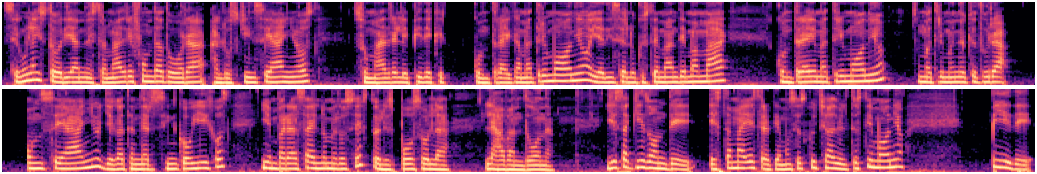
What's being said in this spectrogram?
Según la historia, nuestra madre fundadora, a los 15 años, su madre le pide que contraiga matrimonio. Ella dice lo que usted mande mamá, contrae matrimonio, un matrimonio que dura 11 años, llega a tener cinco hijos y embaraza el número sexto. El esposo la, la abandona. Y es aquí donde esta maestra que hemos escuchado el testimonio pide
